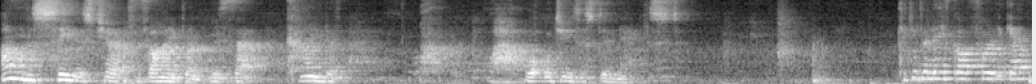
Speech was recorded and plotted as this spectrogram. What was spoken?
I want to see this church vibrant with that kind of, wow, what will Jesus do next? Can you believe God for it again?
